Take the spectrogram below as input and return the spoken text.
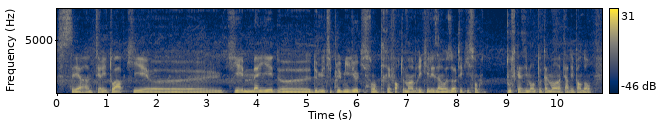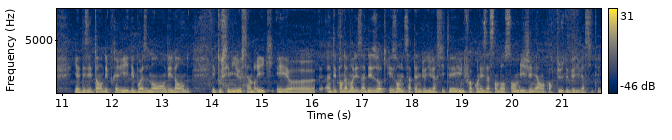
C'est un territoire qui est, euh, qui est maillé de, de, multiples milieux qui sont très fortement imbriqués les uns aux autres et qui sont tous quasiment totalement interdépendants. Il y a des étangs, des prairies, des boisements, des landes, et tous ces milieux s'imbriquent et euh, indépendamment les uns des autres, ils ont une certaine biodiversité et une fois qu'on les assemble ensemble, ils génèrent encore plus de biodiversité.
